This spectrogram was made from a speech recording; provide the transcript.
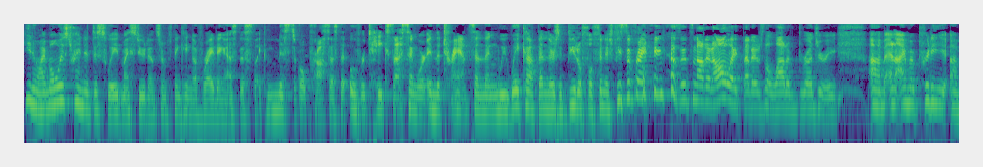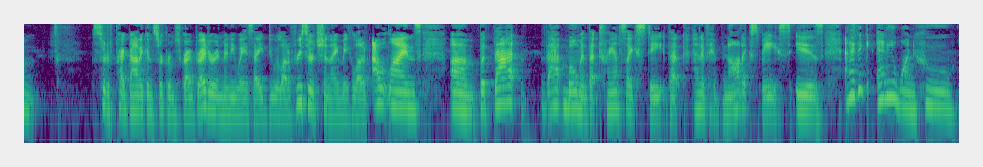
you know, I'm always trying to dissuade my students from thinking of writing as this like mystical process that overtakes us and we're in the trance and then we wake up and there's a beautiful finished piece of writing because it's not at all like that. There's a lot of drudgery. Um, and I'm a pretty, um, sort of pragmatic and circumscribed writer in many ways. I do a lot of research and I make a lot of outlines. Um, but that that moment, that trance like state, that kind of hypnotic space is, and I think anyone who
